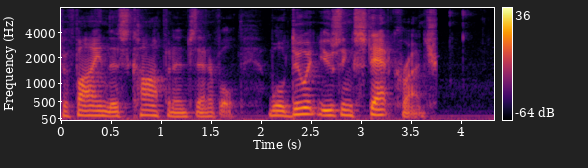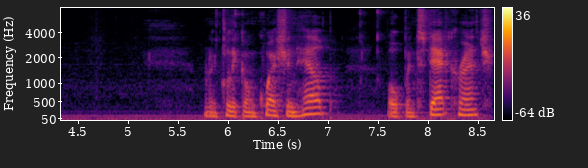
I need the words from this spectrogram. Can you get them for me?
to find this confidence interval. We'll do it using StatCrunch. I'm going to click on question help, open StatCrunch.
